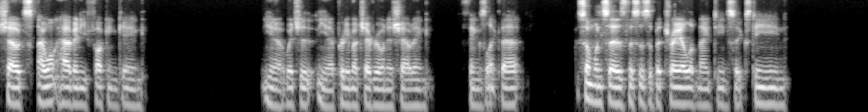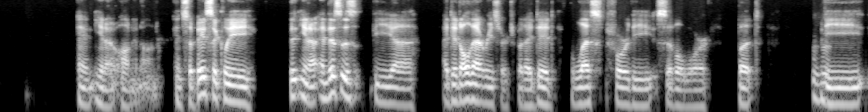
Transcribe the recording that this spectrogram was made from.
shouts, I won't have any fucking king. You know, which is, you know, pretty much everyone is shouting things like that. Someone says this is a betrayal of 1916. and you know on and on and so basically you know and this is the uh i did all that research but i did less for the civil war but Mhm. the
